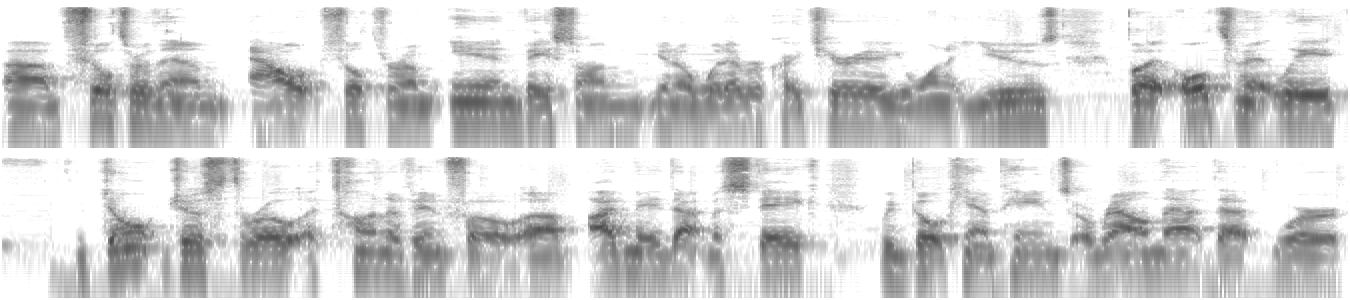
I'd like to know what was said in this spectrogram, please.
um, filter them out, filter them in based on, you know, whatever criteria you want to use. But ultimately, don't just throw a ton of info. Um, I've made that mistake. We built campaigns around that that were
